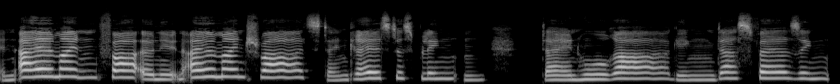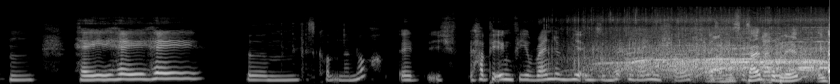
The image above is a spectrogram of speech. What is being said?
In all meinen Fa äh, nee, in all mein Schwarz, dein grellstes Blinken. Dein Hurra ging das Versinken. Hey, hey, hey. Ähm, was kommt denn da noch? Äh, ich habe irgendwie random hier irgendwie so mitten reingeschaut. Ich weiß das ist kein Problem. Ich,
